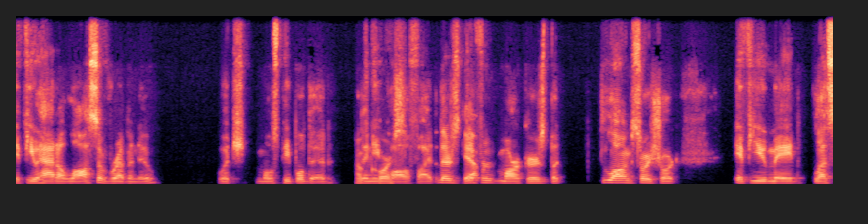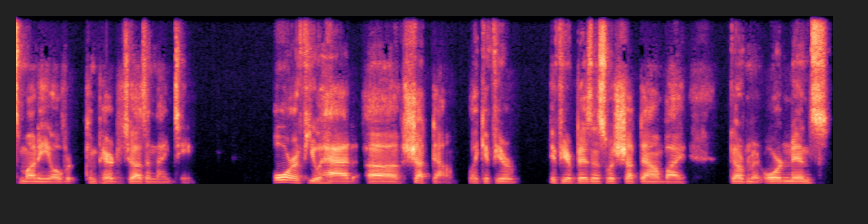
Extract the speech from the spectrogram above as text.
If you had a loss of revenue, which most people did, of then course. you qualified. There's yep. different markers, but long story short, if you made less money over compared to 2019, or if you had a shutdown, like if your if your business was shut down by government ordinance,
